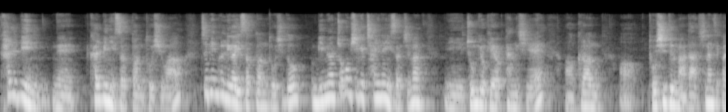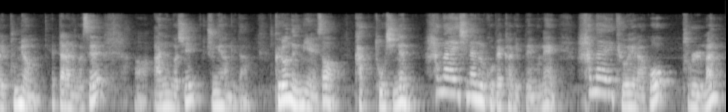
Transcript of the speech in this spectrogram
칼빈의 칼빈이 있었던 도시와 쯔빙글리가 있었던 도시도 미묘한 조금씩의 차이는 있었지만 이 종교 개혁 당시에 어, 그런 어, 도시들마다 신앙 색깔이 분명했다라는 것을 어, 아는 것이 중요합니다. 그런 의미에서 각 도시는 하나의 신앙을 고백하기 때문에 하나의 교회라고 부를만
